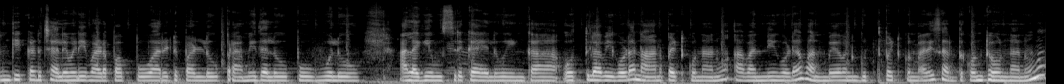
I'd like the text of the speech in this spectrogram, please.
ఇంక ఇక్కడ చలివిడి వడపప్పు అరటిపళ్ళు ప్రమిదలు పువ్వులు అలాగే ఉసిరికాయలు ఇంకా ఒత్తులు అవి కూడా నానపెట్టుకున్నాను. అవన్నీ కూడా వన్ బై వన్ గుర్తు పెట్టుకుని మరీ సర్దుకుంటూ ఉన్నాను.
